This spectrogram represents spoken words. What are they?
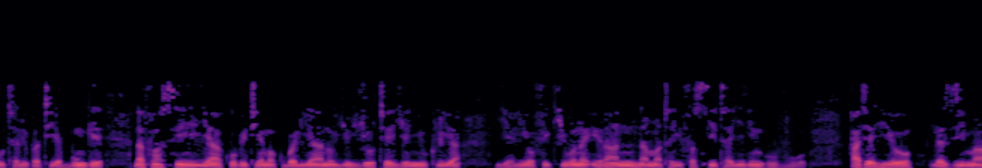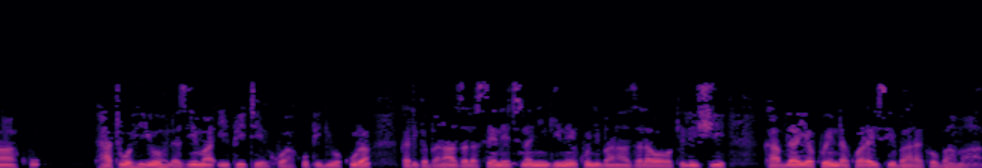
utalipatia bunge nafasi ya kupitia makubaliano yoyote ya nyuklia yaliyofikiwa na Iran na mataifa sita yenye nguvu. Hata hiyo lazima ku Hatua hiyo lazima ipite kwa kupigiwa kura katika baraza la Senate na nyingine kwenye baraza la wawakilishi kabla ya kwenda kwa Rais Barack Obama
